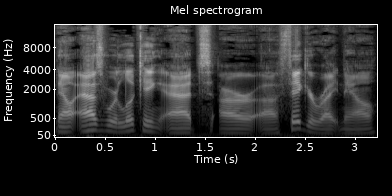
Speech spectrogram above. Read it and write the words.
Now as we're looking at our uh, figure right now,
